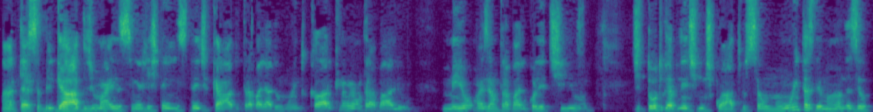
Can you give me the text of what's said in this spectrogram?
Ah, Tessa, obrigado demais. Assim, a gente tem se dedicado, trabalhado muito. Claro que não é um trabalho meu, mas é um trabalho coletivo de todo o Gabinete 24. São muitas demandas, eu,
